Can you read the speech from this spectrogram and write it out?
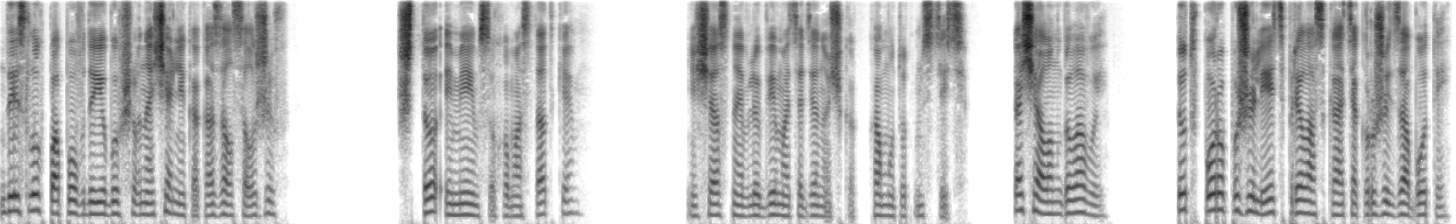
Да и слух по поводу ее бывшего начальника оказался лжив. Что имеем в сухом остатке? Несчастная в любви мать-одиночка. Кому тут мстить? Качал он головой. Тут впору пожалеть, приласкать, окружить заботой.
